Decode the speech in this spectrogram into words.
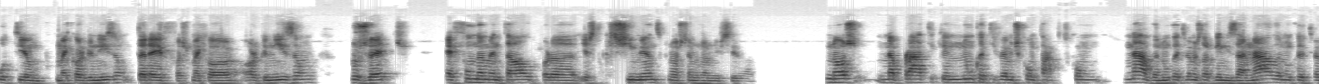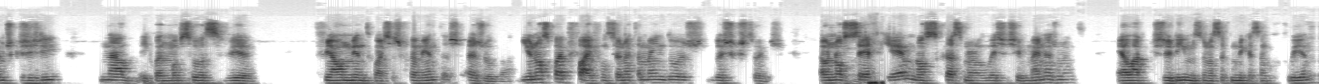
o tempo, como é que organizam tarefas, como é que organizam projetos, é fundamental para este crescimento que nós temos na universidade nós, na prática, nunca tivemos contacto com nada, nunca tivemos de organizar nada, nunca tivemos que gerir nada. E quando uma pessoa se vê finalmente com estas ferramentas, ajuda. E o nosso Pipefy funciona também em duas, duas questões. É o nosso CRM, o nosso Customer Relationship Management, é lá que gerimos a nossa comunicação com o cliente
